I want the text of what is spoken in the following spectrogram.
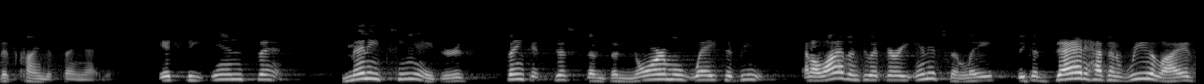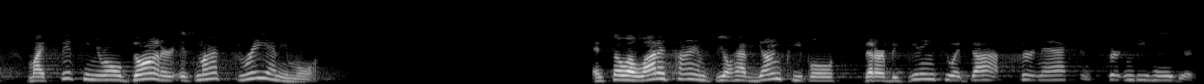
this kind of thing at you. It's the in thing. Many teenagers think it's just the, the normal way to be. And a lot of them do it very innocently because dad hasn't realized my 15 year old daughter is not three anymore. And so a lot of times you'll have young people that are beginning to adopt certain actions, certain behaviors,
